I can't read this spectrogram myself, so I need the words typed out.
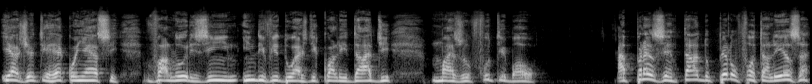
e a gente reconhece valores individuais de qualidade, mas o futebol apresentado pelo Fortaleza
